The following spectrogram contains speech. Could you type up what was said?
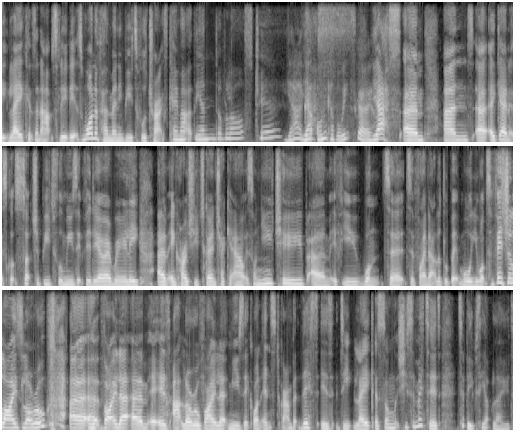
Deep Lake. It's an absolutely, it's one of her many beautiful tracks. Came out at the end of last year. Yeah, yeah, only a couple of weeks ago. Yes, um, and uh, again, it's got such a beautiful music video. I really um, encourage you to go and check it out. It's on YouTube. Um, if you want to, to find out a little bit more, you want to visualize Laurel uh, Violet. Um, it is at Laurel Violet Music on Instagram. But this is Deep Lake, a song that she submitted to BBC Upload.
